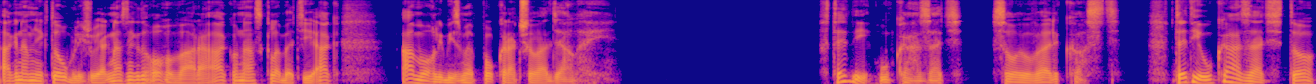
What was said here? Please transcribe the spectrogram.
ak nám niekto ubližuje, ak nás niekto ohovára, ako nás klebetí, ak... a mohli by sme pokračovať ďalej. Vtedy ukázať svoju veľkosť. Vtedy ukázať to,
